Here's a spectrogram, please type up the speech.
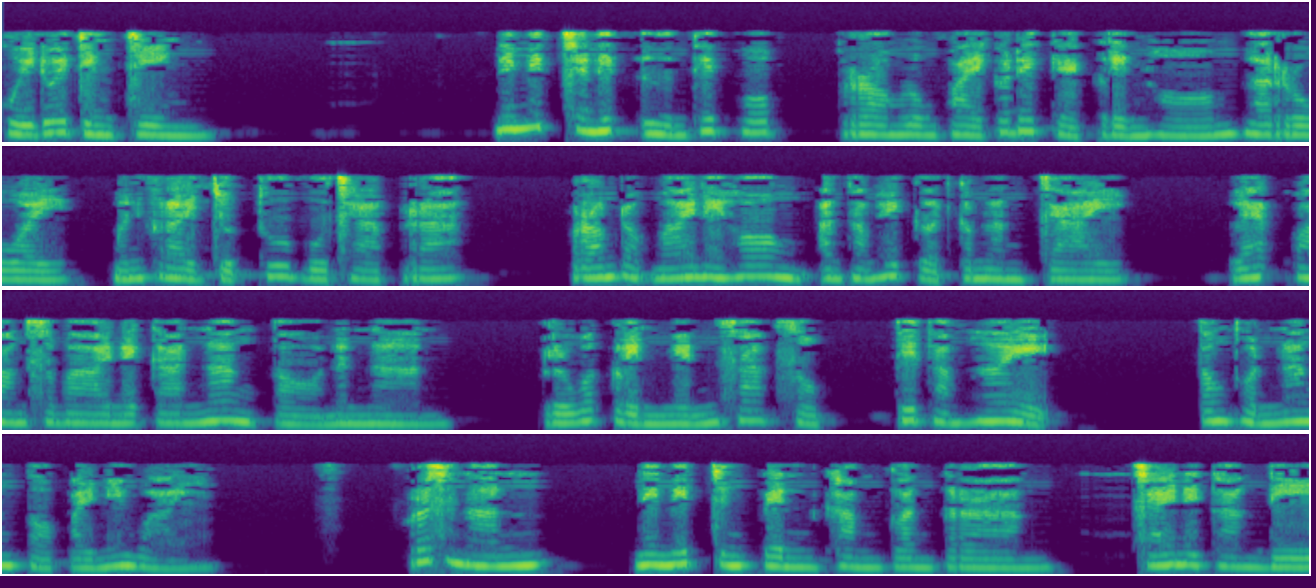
คุยด้วยจริง ๆ นิมิตชนิดอื่นที่พบรองลงไปก็ได้แก่กลิ่นหอมละรวย เหมือนใครจุดธูปบูชาพระ พร้อมดอกไม้ในห้องอันทำให้เกิดกำลังใจ และความสบายในการนั่งต่อนานๆ หรือว่ากลิ่นเหม็นซากศพที่ทำให้ ต้องทนนั่งต่อไปไม่ไหว เพราะฉะนั้น นิมิตจึงเป็นคำกลางๆ ใช้ในทางดี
